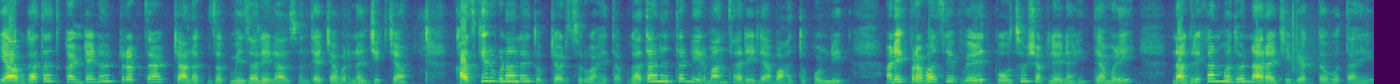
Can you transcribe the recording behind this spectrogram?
या अपघातात कंटेनर ट्रकचा चालक जखमी झालेला असून त्याच्यावर नजीकच्या खाजगी रुग्णालयात उपचार सुरू आहेत. अपघातानंतर निर्माण झालेल्या वाहतूक कोंडीत अनेक प्रवासी वेळेत पोहोचू शकले नाहीत. त्यामुळे नागरिकांमधून नाराजी व्यक्त होत आहे.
